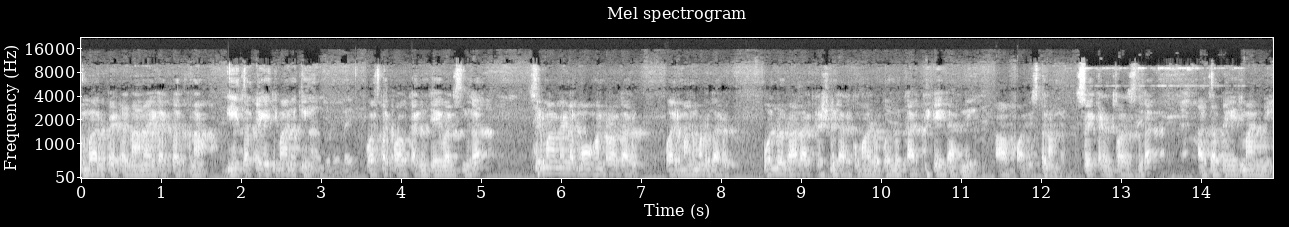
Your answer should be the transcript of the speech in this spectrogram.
అంబార్పేట నాన్నయ్య గారి తరఫున ఈ దత్త యజమానికి వస్త్ర పోకరణ చేయవలసిందిగా శ్రీమామిళ్ళ మోహన్ రావు గారు వారి మనమడు గారు బొల్లు రాధాకృష్ణ గారి కుమారుడు బొల్లు కార్తికేయ గారిని ఆహ్వానిస్తున్నాము. స్వీకరించవలసిందిగా ఆ దత్త యజమాని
